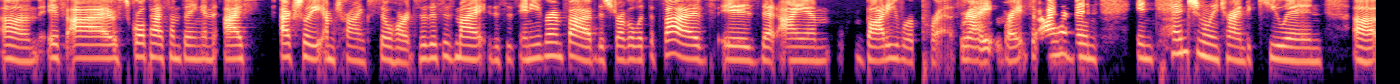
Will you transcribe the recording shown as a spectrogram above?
um if I scroll past something and I actually I'm trying so hard. So this is my this is Enneagram five. The struggle with the five is that I am body repressed. Right. Right. So I have been intentionally trying to cue in. Uh,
